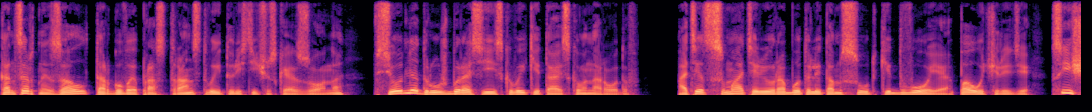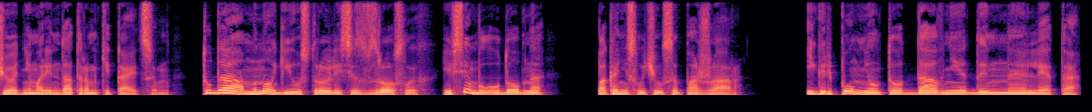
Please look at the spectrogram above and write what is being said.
Концертный зал, торговое пространство и туристическая зона — все для дружбы российского и китайского народов. Отец с матерью работали там сутки двое, по очереди, с еще одним арендатором-китайцем. Туда многие устроились из взрослых, и всем было удобно, пока не случился пожар. Игорь помнил то давнее дымное лето.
